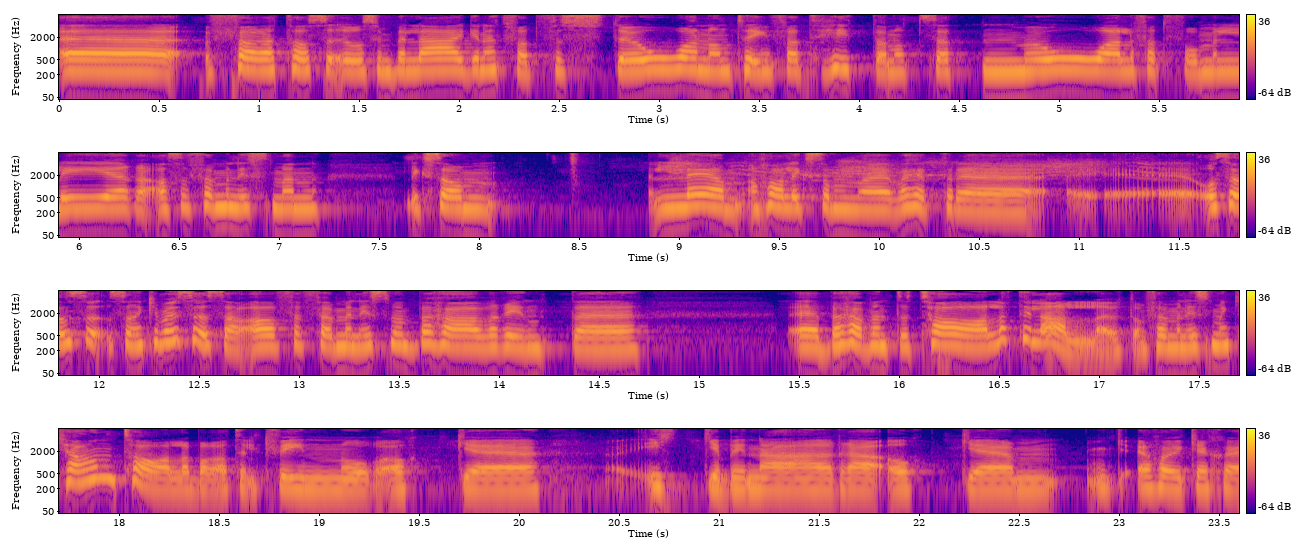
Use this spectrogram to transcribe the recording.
Eh, för att ta sig ur sin belägenhet, för att förstå någonting, för att hitta något sätt mål, för att formulera. Alltså feminismen liksom läm- har liksom, eh, vad heter det, eh, och sen, så, sen kan man ju säga så här, ja, för feminismen behöver inte eh, behöver inte tala till alla, utan feminismen kan tala bara till kvinnor och eh, icke-binära och eh, har ju kanske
